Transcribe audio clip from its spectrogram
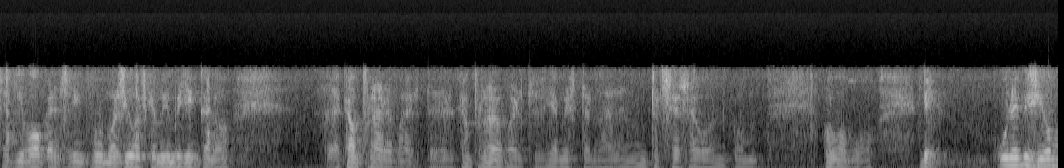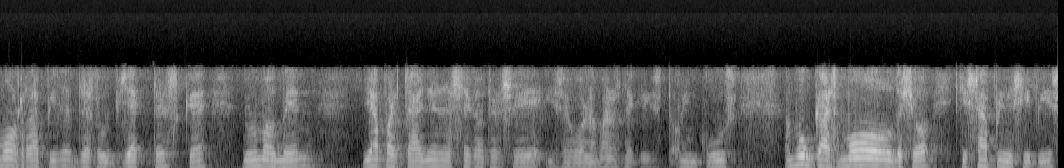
s'equivoquen les informacions, que a mi m'imagino que no, a Can Frare Berta, a Can Frare Berta ja més tardant, en un tercer segon com, com a molt. Bé, una visió molt ràpida dels objectes que normalment ja pertanyen al segle III i segon abans de Crist, o inclús, en un cas molt d'això, quizà a principis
